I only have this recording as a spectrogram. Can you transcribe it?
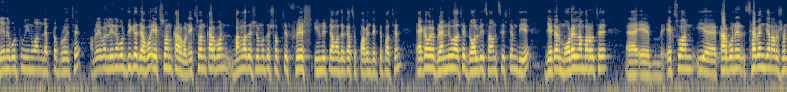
লেনেবোর টু ইন ওয়ান ল্যাপটপ রয়েছে। আমরা এবার লেনেবোর দিকে যাব X one carbon X one carbon বাংলাদেশের মধ্যে সবচেয়ে ফ্রেশ ইউনিটটা আমাদের কাছে পাবেন, দেখতে পাচ্ছেন। একেবারে ব্র্যান্ড নিউ আছে ডলবি সাউন্ড সিস্টেম দিয়ে, যেটার মডেল নাম্বার হচ্ছে এক্স ওয়ান কার্বনের সেভেন জেনারেশন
